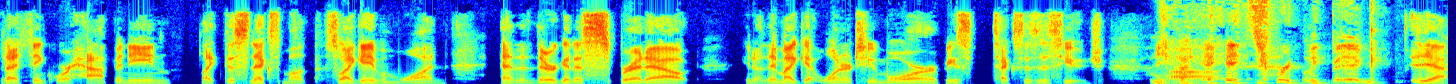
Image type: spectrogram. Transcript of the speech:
that i think were happening like this next month. So i gave them one and then they're going to spread out you know they might get one or two more because texas is huge. Yeah uh, it's really big. yeah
